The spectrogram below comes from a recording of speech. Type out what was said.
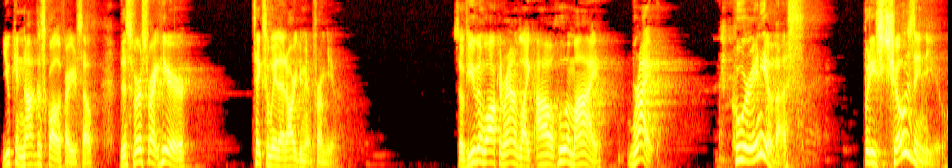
You cannot disqualify yourself. This verse right here takes away that argument from you. So if you've been walking around like, oh, who am I? Right. Who are any of us? But he's chosen you.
